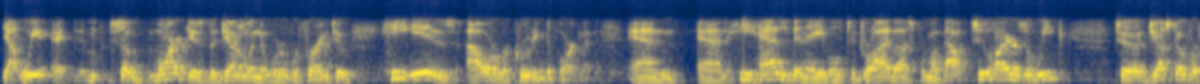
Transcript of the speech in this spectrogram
Yeah, we. Uh, so Mark is the gentleman that we're referring to. He is our recruiting department, and and he has been able to drive us from about two hires a week to just over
